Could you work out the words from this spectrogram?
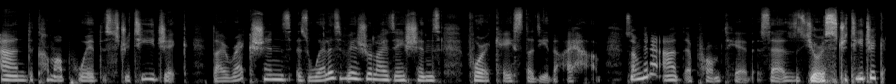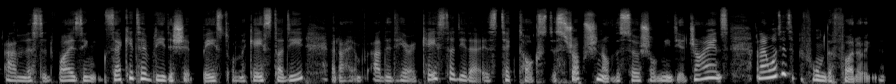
and come up with strategic directions as well as visualizations for a case study that I have. So I'm going to add a prompt here that says, You're a strategic analyst advising executive leadership based on the case study. And I have added here a case study that is TikTok's disruption of the social media giants. And I wanted to perform the following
